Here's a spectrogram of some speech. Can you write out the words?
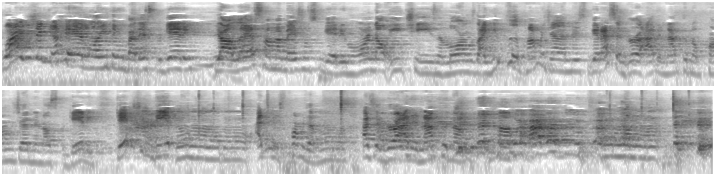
Why are you shaking your head, Lauren? You think about that spaghetti? Y'all, last time I made some spaghetti, Lauren don't eat cheese, and Lauren was like, "You put parmesan in this spaghetti." I said, "Girl, I did not put no parmesan in no spaghetti." Yes, you did. Mm-hmm. I taste parmesan. Mm-hmm. I said, "Girl, I did not put no."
